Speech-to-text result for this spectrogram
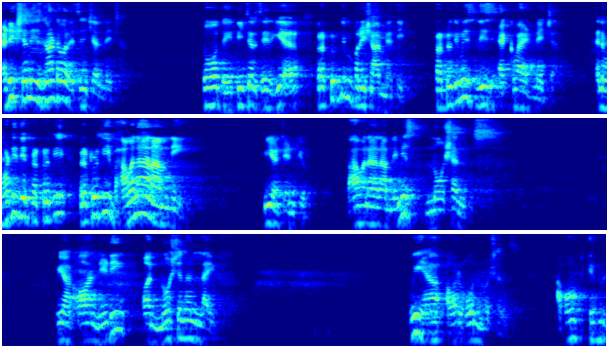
Addiction is not our essential nature. So the teacher says here, Prakritim Parishamyati. Prakriti means this acquired nature. And what is the Prakriti? Prakriti Bhavana Namni. Be attentive. Bhavana Namni means notions. We are all leading a notional life. We have our own notions about everything,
